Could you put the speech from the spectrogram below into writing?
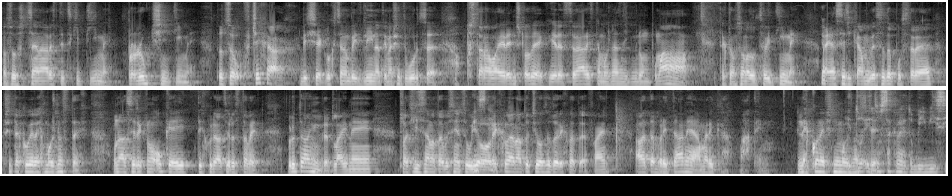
To jsou scenaristické týmy, produkční týmy. To, co v Čechách, když jako chceme být zlí na ty naše tvůrce, obstarává jeden člověk, jeden scenárista, možná s někým, kdo mu pomáhá, tak tam jsou na to celý týmy. A já si říkám, kde se to posere při takových možnostech. U nás si řeknou, OK, ty chudáci dostali brutální deadliny, tlačí se na to, aby se něco udělalo Jasně. rychle, natočilo se to rychle, to je fajn. Ale ta Británie a Amerika má tým nekonečný Je to, možnosti. je to sakra, je to BBC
